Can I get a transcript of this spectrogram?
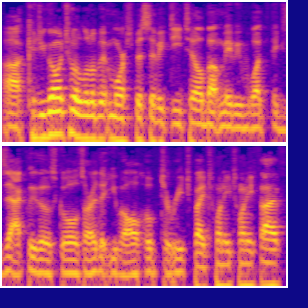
Uh, could you go into a little bit more specific detail about maybe what exactly those goals are that you all hope to reach by 2025?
